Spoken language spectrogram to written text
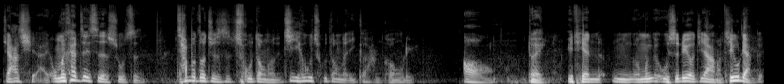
加起来，我们看这次的数字，差不多就是出动了，几乎出动了一个航空旅。哦，对，一天，嗯，我们五十六架嘛，只有两个，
